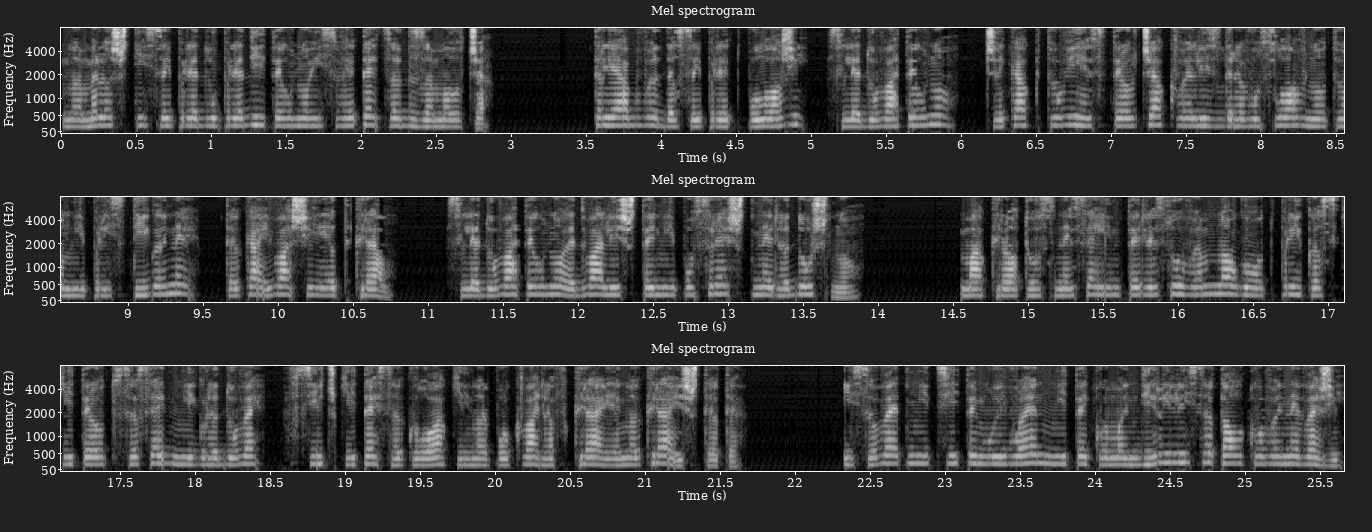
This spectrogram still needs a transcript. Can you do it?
намръщи се предупредително и светецът замълча. Трябва да се предположи, следователно, че както вие сте очаквали здравословното ни пристигане, така и вашият крал. Следователно едва ли ще ни посрещне радушно. Макротос не се интересува много от приказките от съседни градове, всички те са клоаки на поквара в края на краищата. И съветниците му и военните командири ли са толкова невежи,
